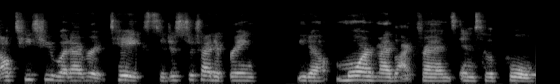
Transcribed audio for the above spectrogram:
i'll teach you whatever it takes to just to try to bring you know more of my black friends into the pool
